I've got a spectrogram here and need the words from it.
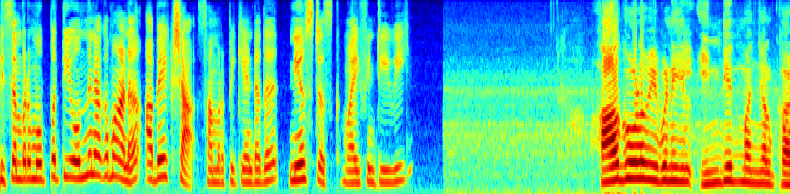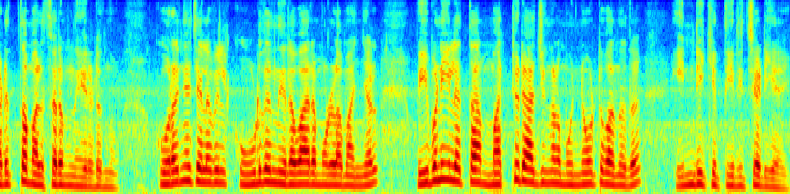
ഡിസംബർ മുപ്പത്തിയൊന്നിനകമാണ് അപേക്ഷ സമർപ്പിക്കേണ്ടത്. News desk MyFin TV. ആഗോള വിപണിയിൽ ഇന്ത്യൻ മഞ്ഞൾ കടുത്ത മത്സരം നേരിടുന്നു. കുറഞ്ഞ ചെലവിൽ കൂടുതൽ നിലവാരമുള്ള മഞ്ഞൾ വിപണിയിലെത്താൻ മറ്റു രാജ്യങ്ങൾ മുന്നോട്ട് വന്നത് ഇന്ത്യയ്ക്ക് തിരിച്ചടിയായി.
